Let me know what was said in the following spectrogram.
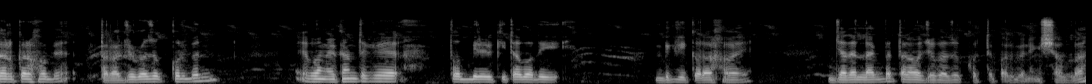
দরকার হবে তারা যোগাযোগ করবেন এবং এখান থেকে তদবিরের কিতাবাদি বিক্রি করা হয়। যাদের লাগবে তারাও যোগাযোগ করতে পারবেন ইনশাল্লাহ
